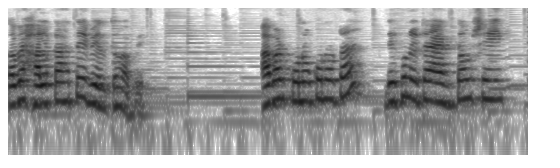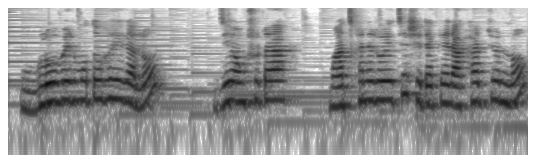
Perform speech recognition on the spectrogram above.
তবে হালকা হাতেই বেলতে হবে। আবার কোনো কোনোটা, দেখুন এটা একদম সেই গ্লোবের মতো হয়ে গেল। যে অংশটা মাঝখানে রয়েছে সেটাকে রাখার জন্য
